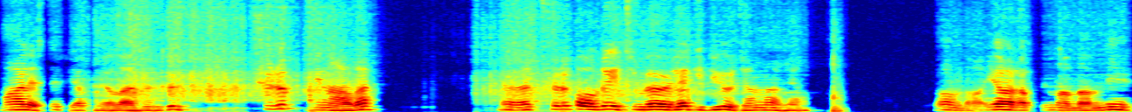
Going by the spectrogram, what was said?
Maalesef yapmıyorlar düzgün. Çürük binalar. Evet çürük olduğu için böyle gidiyor canlar ya. Vallahi ya Rabbim Allah'ım ne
